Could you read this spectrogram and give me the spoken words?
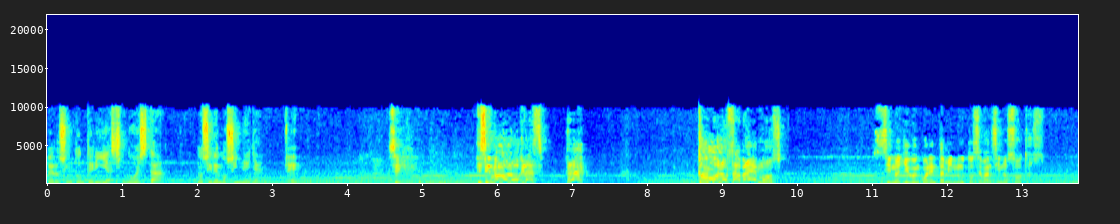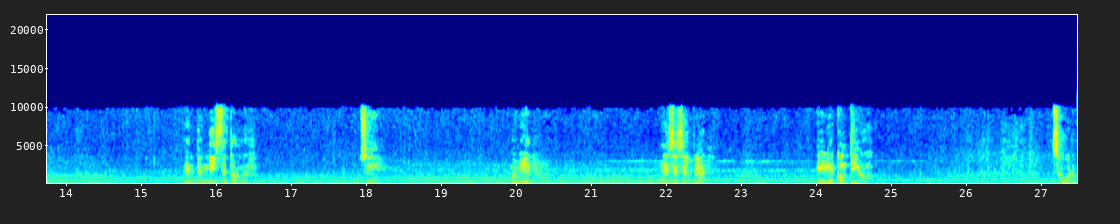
Pero sin tonterías, si no está, nos iremos sin ella, ¿sí? Sí. ¿Y si no lo logras? ¿Eh? ¿Cómo lo sabremos? Si no llego en 40 minutos, se van sin nosotros. ¿Entendiste, Turner? Sí. Muy bien. Ese es el plan. Iré contigo. ¿Seguro?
